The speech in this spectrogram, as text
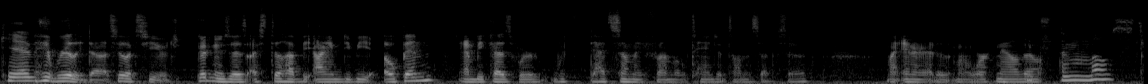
kids. He really does. He looks huge. Good news is I still have the IMDb open, and because we're we've had so many fun little tangents on this episode, my internet doesn't want to work now though. It's the most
